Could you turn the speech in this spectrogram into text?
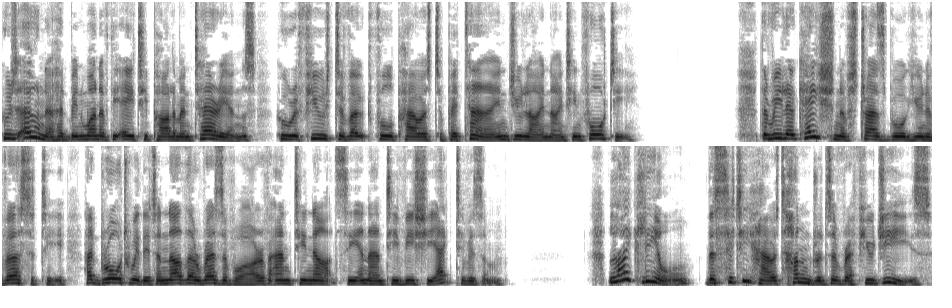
whose owner had been one of the 80 parliamentarians who refused to vote full powers to Pétain in July 1940. The relocation of Strasbourg University had brought with it another reservoir of anti Nazi and anti Vichy activism. Like Lyon, the city housed hundreds of refugees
